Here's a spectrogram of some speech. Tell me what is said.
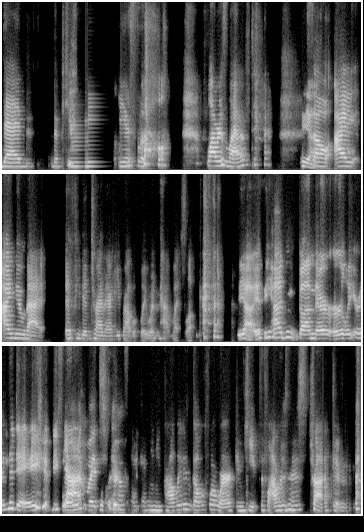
dead, the puniest little flowers left. yeah. So I I knew that if he did try there, he probably wouldn't have much luck. yeah. If he hadn't gone there earlier in the day before. yeah, which I was like, I mean, he probably didn't go before work and keep the flowers in his truck. And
